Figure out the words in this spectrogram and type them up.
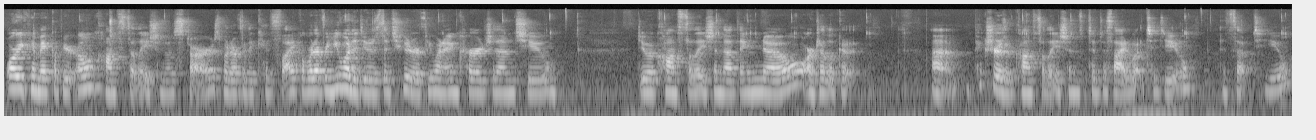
or you can make up your own constellation of stars, whatever the kids like, or whatever you want to do as a tutor if you want to encourage them to do a constellation that they know or to look at um, pictures of constellations to decide what to do. It's up to you.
